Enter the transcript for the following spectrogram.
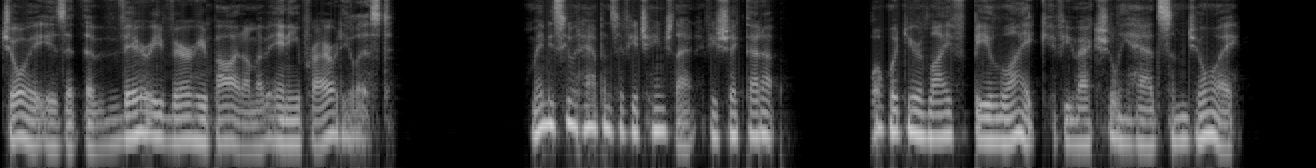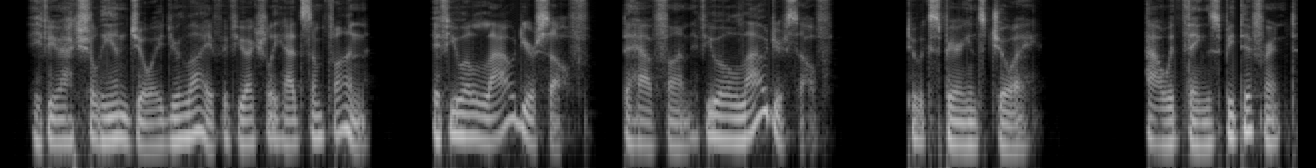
joy is at the very, very bottom of any priority list. Maybe see what happens if you change that, if you shake that up. What would your life be like if you actually had some joy? if you actually enjoyed your life, if you actually had some fun, if you allowed yourself to have fun, if you allowed yourself to experience joy, how would things be different?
